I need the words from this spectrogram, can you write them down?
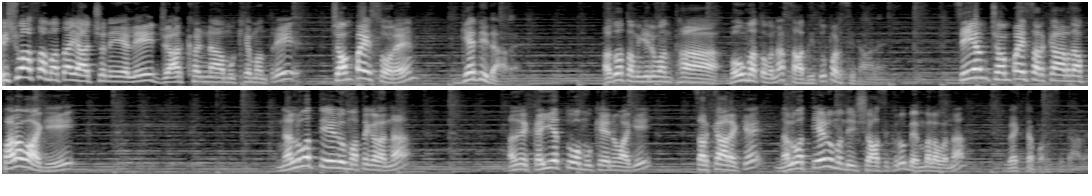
ವಿಶ್ವಾಸ ಮತಯಾಚನೆಯಲ್ಲಿ ಜಾರ್ಖಂಡ್ನ ಮುಖ್ಯಮಂತ್ರಿ ಚಂಪೈ ಸೊರೇನ್ ಗೆದ್ದಿದ್ದಾರೆ. ಅದು ತಮಗಿರುವಂತಹ ಬಹುಮತವನ್ನು ಸಾಬೀತುಪಡಿಸಿದ್ದಾರೆ. ಸಿಎಂ ಚಂಪೈ ಸರ್ಕಾರದ ಪರವಾಗಿ ನಲವತ್ತೇಳು ಮತಗಳನ್ನ, ಅಂದರೆ ಕೈ ಎತ್ತುವ ಮುಖೇನವಾಗಿ ಸರ್ಕಾರಕ್ಕೆ ನಲವತ್ತೇಳು ಮಂದಿ ಶಾಸಕರು ಬೆಂಬಲವನ್ನ ವ್ಯಕ್ತಪಡಿಸಿದ್ದಾರೆ.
